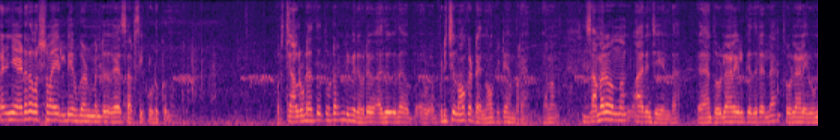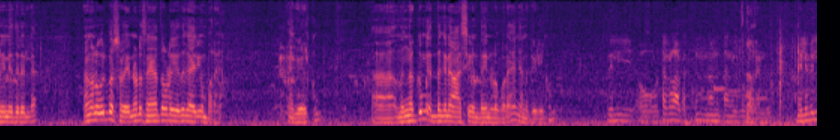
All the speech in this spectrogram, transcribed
കഴിഞ്ഞ ഏഴര വർഷമായി L D F government K S R C കൊടുക്കുന്നുണ്ട്. കുറച്ച് നാളുകൂടെ അത് തുടരേണ്ടി വരും. ഒരു അത് പിടിച്ച് നോക്കട്ടെ നോക്കിയിട്ട് ഞാൻ പറയാം. കാരണം സമരമൊന്നും ആരും ചെയ്യണ്ട. ഞാൻ തൊഴിലാളികൾക്കെതിരല്ല തൊഴിലാളി യൂണിയനെതിരല്ല. അങ്ങനെ ഒരു പ്രശ്നമില്ല. എന്നോട് സ്നേഹത്തോടെ ഏത് കാര്യവും പറയാം. ഞാൻ കേൾക്കും. നിങ്ങൾക്കും എന്തെങ്കിലും ആശയം എന്നോട് പറയാം ഞാൻ കേൾക്കും. ഇതിൽ ഈ ഓട്ടകൾ അടക്കും എന്നാണ് താങ്കൾ പറയുന്നത്. നിലവിൽ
